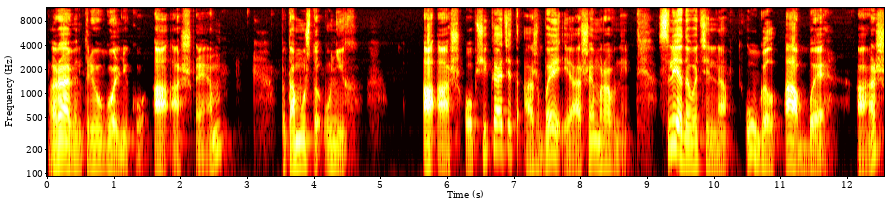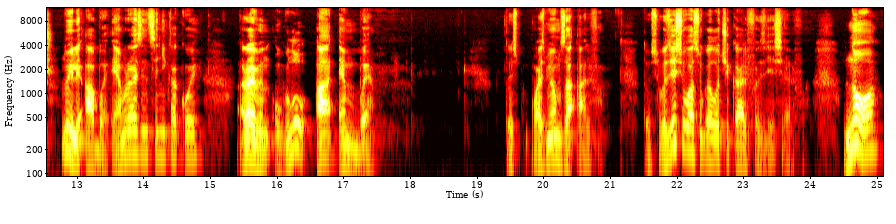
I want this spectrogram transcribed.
равен треугольнику AHM, потому что у них AH общий катет, HB и HM равны. Следовательно, угол ABH, ну или ABM, разницы никакой, равен углу AMB. То есть возьмем за альфа. То есть вот здесь у вас уголочек альфа, здесь альфа. Но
